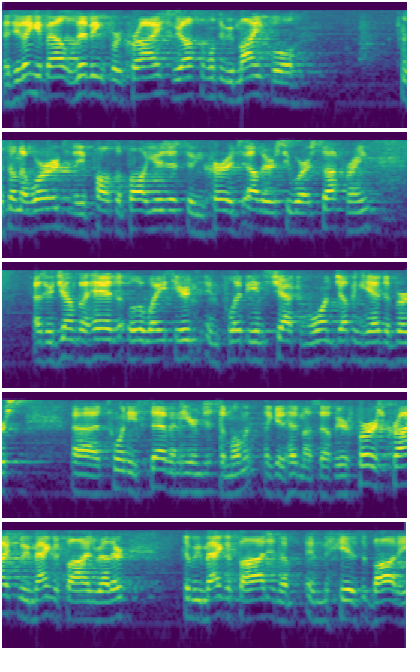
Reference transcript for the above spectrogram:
As you think about living for Christ, we also want to be mindful of some of the words the Apostle Paul uses to encourage others who are suffering. As we jump ahead a little ways here in Philippians chapter 1, jumping ahead to verse uh, 27 here in just a moment. I get ahead of myself here. First, Christ will be magnified, rather, he'll be magnified in, the, in his body,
